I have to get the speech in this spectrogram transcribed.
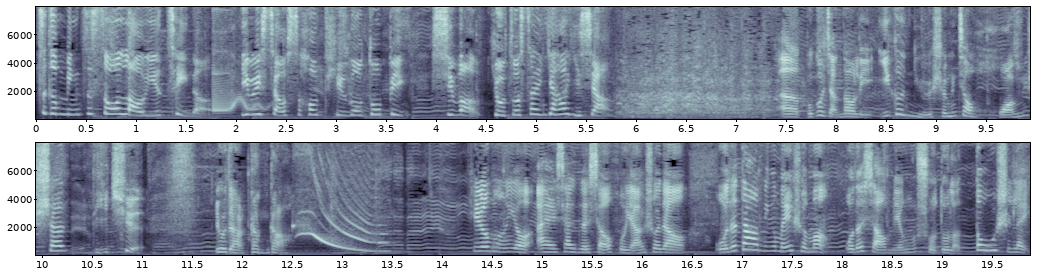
这个名字是我姥爷起的，因为小时候体弱多病，希望有座山压一下。呃，不过讲道理，一个女生叫黄山，的确有点尴尬。”听众朋友，爱下雨的小虎牙说道：“我的大名没什么，我的小名说多了都是泪。”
